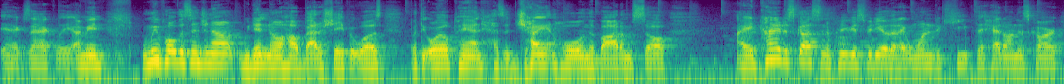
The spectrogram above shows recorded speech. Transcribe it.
yeah, exactly. I mean, when we pulled this engine out, we didn't know how bad a shape it was, but the oil pan has a giant hole in the bottom. So I had kind of discussed in a previous video that I wanted to keep the head on this car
